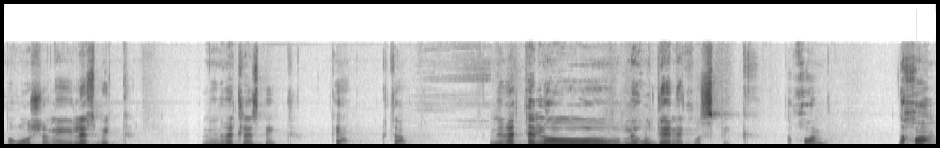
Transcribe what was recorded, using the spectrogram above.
ברור שאני לסבית. אני נראית לסבית? כן, קצת. נראית לא מעודנת מספיק, נכון? נכון?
